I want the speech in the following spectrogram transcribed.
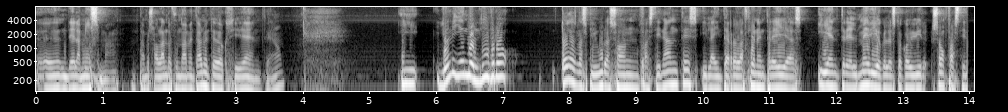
eh, de la misma. Estamos hablando fundamentalmente de Occidente. Y yo leyendo el libro, todas las figuras son fascinantes y la interrelación entre ellas y entre el medio que les tocó vivir son fascinantes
